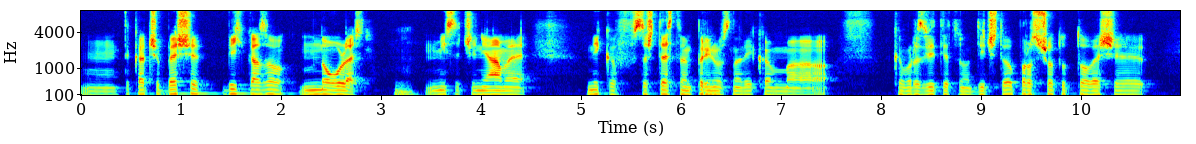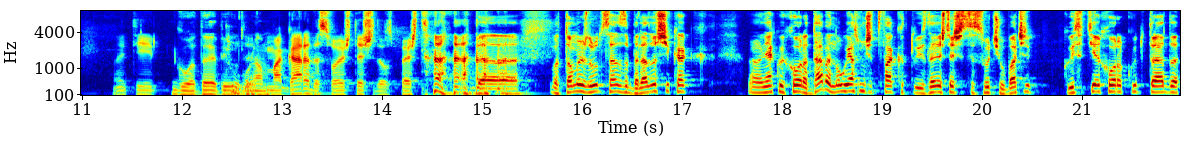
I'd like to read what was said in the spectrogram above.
М, така че беше, бих казал, много лесно. Мисля, че нямаме никакъв съществен принос нали, към, а, към развитието на диджитал, просто защото то беше нали, ти Глада е бил голям. магаре да сложиш, щеше да успеш. да. Ма то между другото сега забелязваш и как а, някои хора, да бе, много ясно, че това като излезе ще, ще се случи, обаче кои са тия хора, които трябва да,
